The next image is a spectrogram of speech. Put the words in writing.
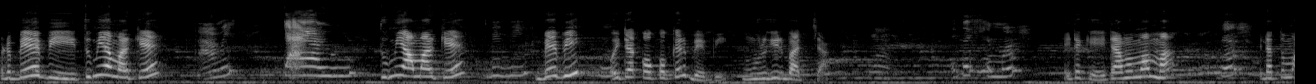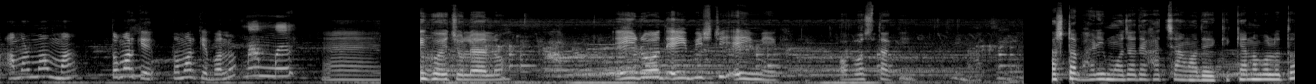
ওটা বেবি তুমি আমার কে? তুমি আমার কে? বেবি। ওইটা কককের বেবি মুরগির বাচ্চা। এটা কি মা? এটা কে? এটা আমার মাম্মা? হ্যাঁ। এটা তোমার আমার মাম্মা? তোমার কে? তোমার কে বলো? হ্যাঁ। মেঘ হয়ে চলে এলো। এই রোদ এই বৃষ্টি এই মেঘ। অবস্থা কি? আকাশটা ভারী মজা দেখাচ্ছে আমাদেরকে। কেন বলো তো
